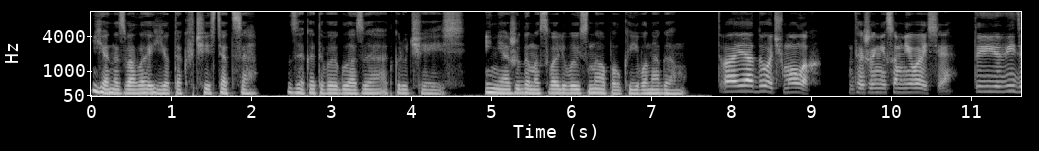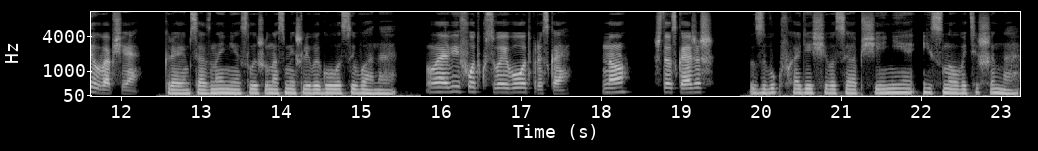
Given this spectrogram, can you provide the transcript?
Я назвала ее так в честь отца. Закатываю глаза, отключаясь, и неожиданно сваливаюсь на пол к его ногам. «Твоя дочь, Молох. Даже не сомневайся. Ты ее видел вообще?» Краем сознания слышу насмешливый голос Ивана. Лови фотку своего отпрыска. Ну, что скажешь?» Звук входящего сообщения и снова тишина.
